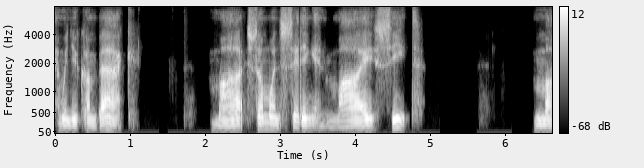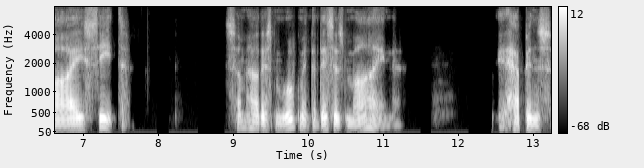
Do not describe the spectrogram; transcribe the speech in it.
and when you come back, my someone's sitting in my seat. My seat somehow this movement that this is mine it happens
